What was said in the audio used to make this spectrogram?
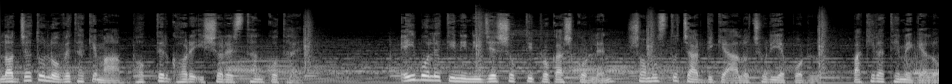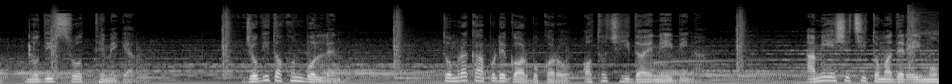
লজ্জা তো লোভে থাকে মা, ভক্তের ঘরে ঈশ্বরের স্থান কোথায়? এই বলে তিনি নিজের শক্তি প্রকাশ করলেন, সমস্ত চারদিকে আলো ছড়িয়ে পড়ল, পাখিরা থেমে গেল, নদীর স্রোত থেমে গেল। যোগী তখন বললেন, তোমরা কাপড়ে গর্ব করো, অথচ হৃদয়ে নেই বিনা আমি এসেছি তোমাদের এই মোহ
